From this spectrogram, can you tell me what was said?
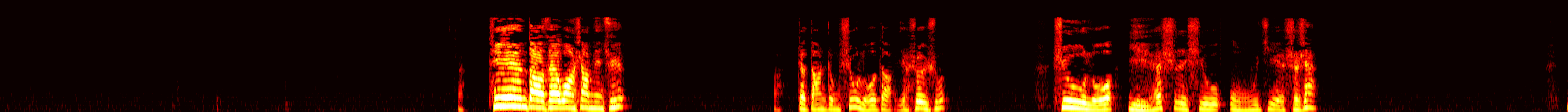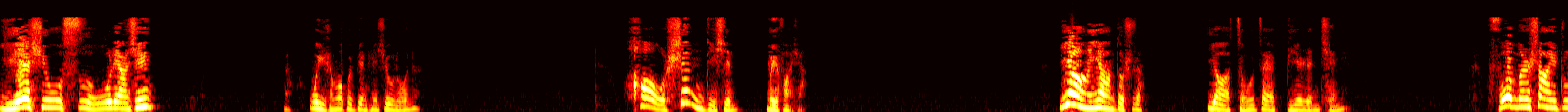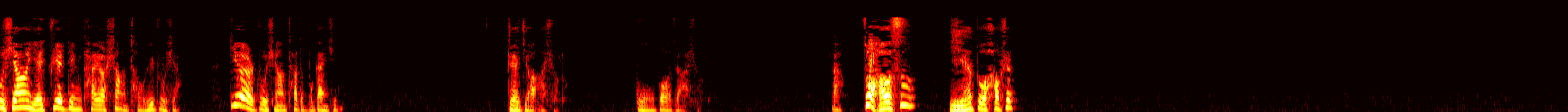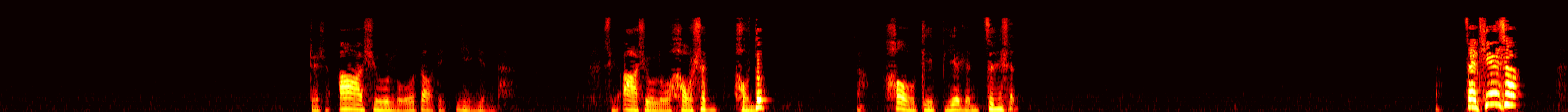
天道在往上面去，啊，这当中修罗道也说一说，修罗也是修五戒十善，也修四无量心。为什么会变成修罗呢？好胜的心没放下，样样都是要走在别人前面。佛门上一炷香也决定他要上头一炷香，第二炷香他都不甘心，这叫阿修罗，果报在阿修罗。做好事也多好胜。这是阿修罗道的业因呐，所以阿修罗好胜好斗，啊，好给别人增胜，在天上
